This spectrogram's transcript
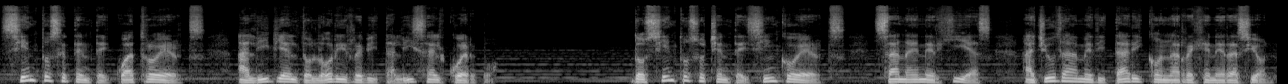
174 Hz, alivia el dolor y revitaliza el cuerpo. 285 Hz, sana energías, ayuda a meditar y con la regeneración.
